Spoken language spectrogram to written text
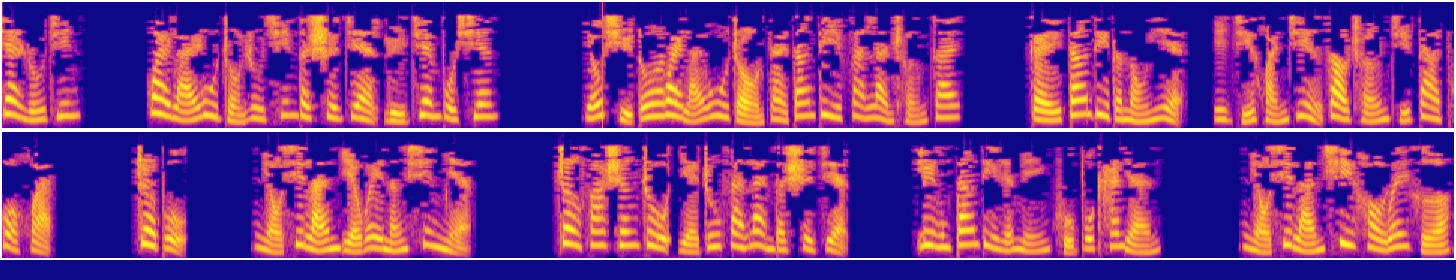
现如今，外来物种入侵的事件屡见不鲜，有许多外来物种在当地泛滥成灾，给当地的农业以及环境造成极大破坏。这不，纽西兰也未能幸免，正发生住野猪泛滥的事件，令当地人民苦不堪言。纽西兰气候温和，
